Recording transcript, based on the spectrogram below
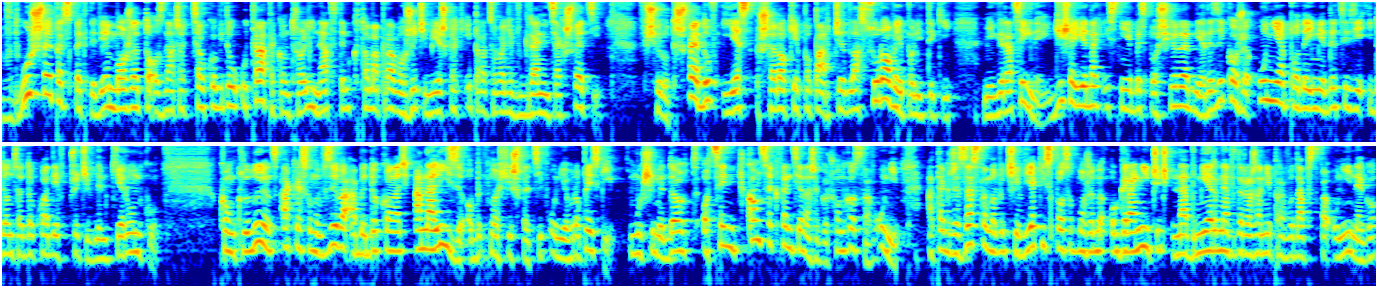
W dłuższej perspektywie może to oznaczać całkowitą utratę kontroli nad tym, kto ma prawo żyć, mieszkać i pracować w granicach Szwecji. Wśród Szwedów jest szerokie poparcie dla surowej polityki migracyjnej. Dzisiaj jednak istnieje bezpośrednie ryzyko, że Unia podejmie decyzje idące dokładnie w przeciwnym kierunku. Konkludując, Akeson wzywa, aby dokonać analizy obecności Szwecji w Unii Europejskiej. Musimy ocenić konsekwencje naszego członkostwa w Unii, a także zastanowić się, w jaki sposób możemy ograniczyć nadmierne wdrażanie prawodawstwa unijnego,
